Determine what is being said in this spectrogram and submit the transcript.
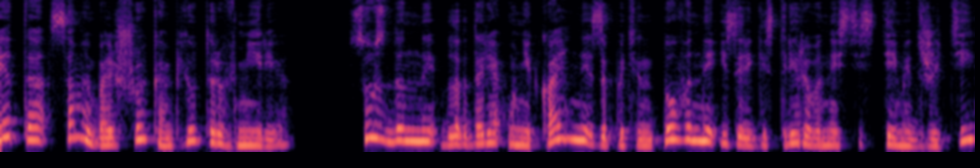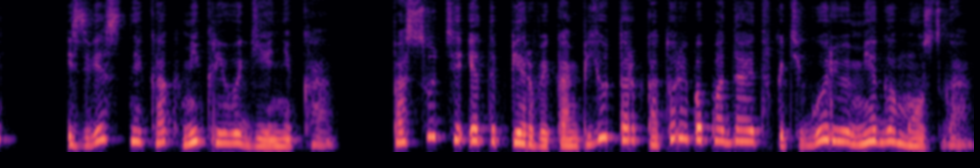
Это самый большой компьютер в мире, созданный благодаря уникальной запатентованной и зарегистрированной системе GT, известной как микриогеника. По сути, это первый компьютер, который попадает в категорию мегамозга.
